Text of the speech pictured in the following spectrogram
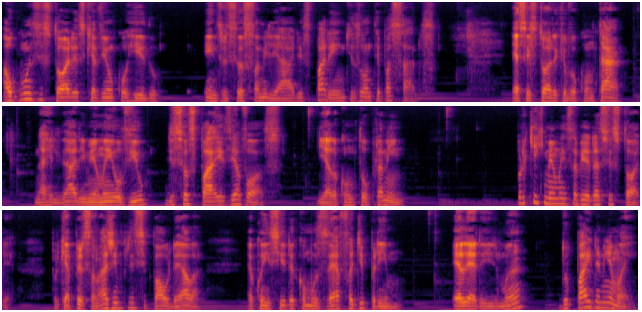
algumas histórias que haviam ocorrido entre seus familiares, parentes ou antepassados. Essa história que eu vou contar na realidade, minha mãe ouviu de seus pais e avós, e ela contou para mim. Por que, que minha mãe sabia dessa história? Porque a personagem principal dela é conhecida como Zefa de Primo. Ela era irmã do pai da minha mãe,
